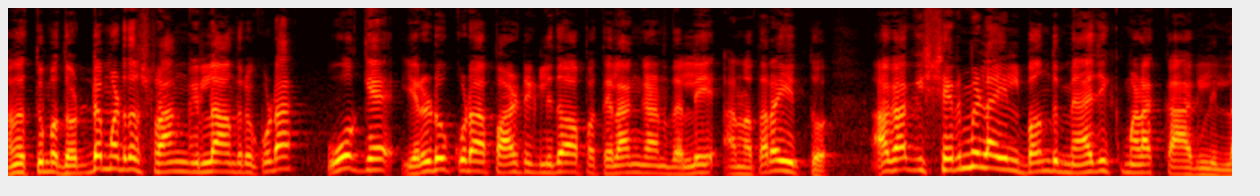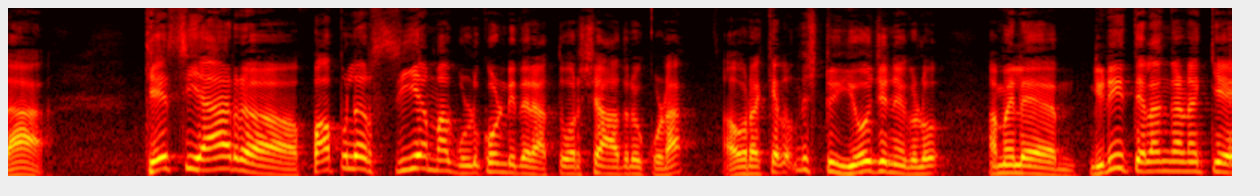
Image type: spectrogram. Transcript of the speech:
ಅಂದರೆ ತುಂಬ ದೊಡ್ಡ ಮಟ್ಟದ ಸ್ಟ್ರಾಂಗ್ ಇಲ್ಲ ಅಂದರೂ ಕೂಡ ಓಕೆ, ಎರಡೂ ಕೂಡ ಪಾರ್ಟಿಗಳಿದಾವಪ್ಪ ತೆಲಂಗಾಣದಲ್ಲಿ ಅನ್ನೋ ಥರ ಇತ್ತು. ಹಾಗಾಗಿ ಶರ್ಮಿಳಾ ಇಲ್ಲಿ ಬಂದು ಮ್ಯಾಜಿಕ್ ಮಾಡೋಕ್ಕಾಗಲಿಲ್ಲ. K C R popular C M ಆಗಿ ಉಳ್ಕೊಂಡಿದ್ದಾರೆ ಹತ್ತು ವರ್ಷ ಆದರೂ ಕೂಡ. ಅವರ ಕೆಲವೊಂದಿಷ್ಟು ಯೋಜನೆಗಳು ಆಮೇಲೆ ಇಡೀ ತೆಲಂಗಾಣಕ್ಕೆ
